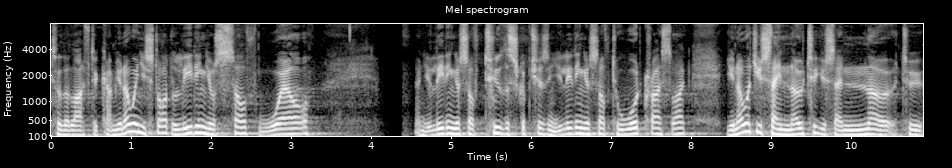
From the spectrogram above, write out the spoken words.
to the life to come. You know, when you start leading yourself well, and you're leading yourself to the scriptures and you're leading yourself toward Christ like, you know what you say no to? You say no to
